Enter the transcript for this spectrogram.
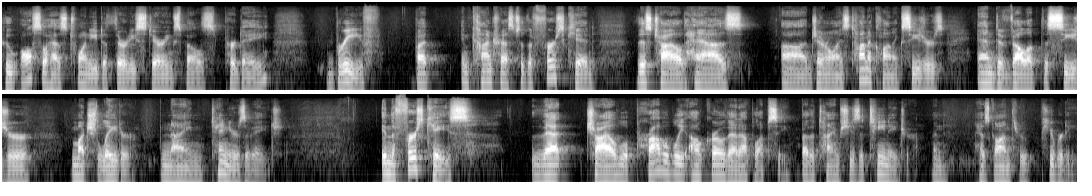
who also has 20 to 30 staring spells per day, brief, but in contrast to the first kid, this child has uh, generalized tonic-clonic seizures and developed the seizure much later, nine, ten years of age. In the first case, that child will probably outgrow that epilepsy by the time she's a teenager and has gone through puberty.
